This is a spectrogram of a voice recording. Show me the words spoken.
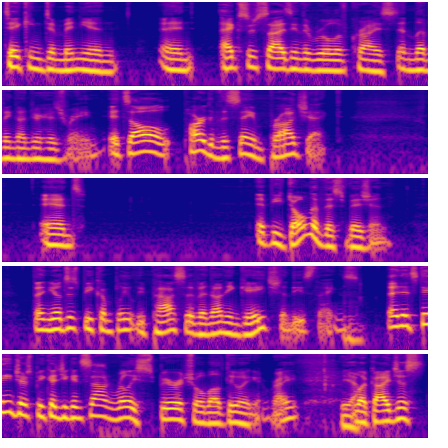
taking dominion and exercising the rule of Christ and living under his reign. It's all part of the same project. And if you don't have this vision, then you'll just be completely passive and unengaged in these things. Mm-hmm. And it's dangerous because you can sound really spiritual while doing it, right? Yeah. Look, I just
